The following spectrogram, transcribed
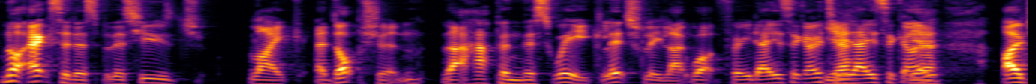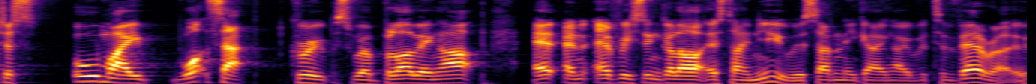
not exodus, but this huge like adoption that happened this week. Literally, like what three days ago, two Yeah, days ago. yeah. I just all my WhatsApp groups were blowing up, and every single artist I knew was suddenly going over to Vero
